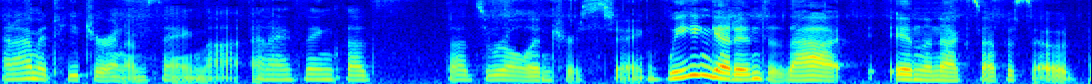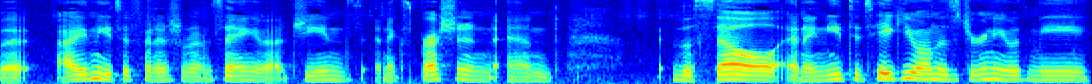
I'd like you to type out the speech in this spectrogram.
And I'm a teacher and I'm saying that. And I think that's that's real interesting. We can get into that in the next episode, but I need to finish what I'm saying about genes and expression and the cell and I need to take you on this journey with me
